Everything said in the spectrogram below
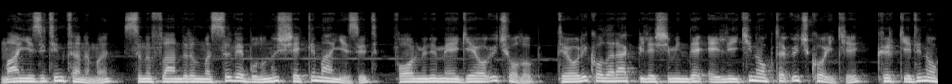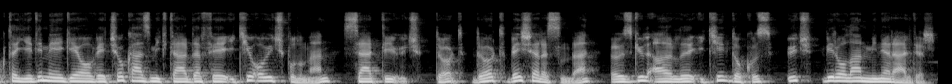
Manyezitin tanımı, sınıflandırılması ve bulunuş şekli manyezit, formülü MgO3 olup, teorik olarak bileşiminde 52.3 Co2, 47.7 MgO ve çok az miktarda F2O3 bulunan, sertliği 3, 4, 4, 5 arasında, özgül ağırlığı 2, 9, 3, 1 olan mineraldir.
